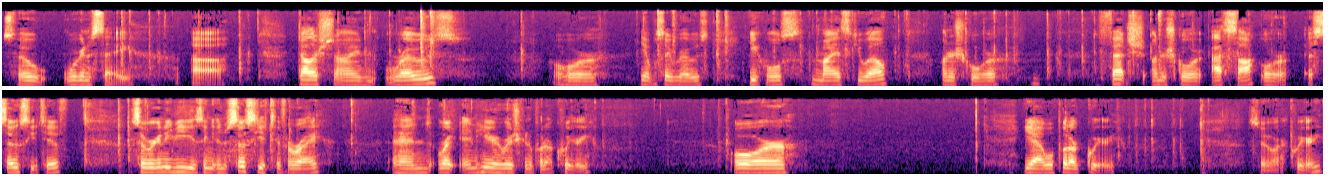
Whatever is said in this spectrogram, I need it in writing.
So we're gonna say uh, dollar sign rows, or yeah, we'll say rows equals MySQL underscore fetch underscore assoc or associative. So we're going to be using an associative array, and right in here we're just going to put our query. Or yeah, we'll put our query. So our query.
